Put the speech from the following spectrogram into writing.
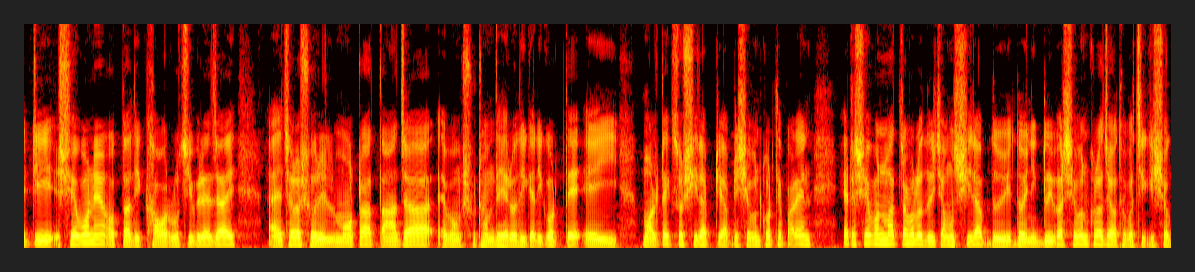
এটি সেবনে অত্যাধিক খাওয়ার রুচি বেড়ে যায়। এছাড়া শরীর মোটা, তাজা এবং সুঠাম দেহের অধিকারী করতে এই মলটেক্সো সিরাপটি আপনি সেবন করতে পারেন। এটা সেবন মাত্রা হলো দুই চামচ সিরাপ, দুই, দৈনিক দুইবার সেবন করা যায় অথবা চিকিৎসক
